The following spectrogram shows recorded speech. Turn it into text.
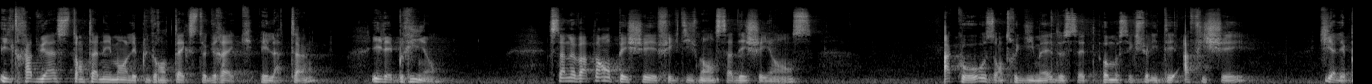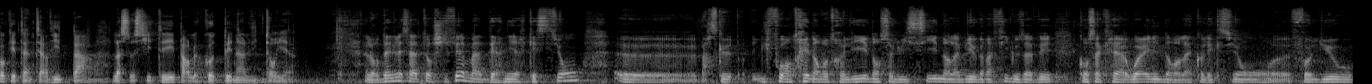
Il traduit instantanément les plus grands textes grecs et latins. Il est brillant. Ça ne va pas empêcher effectivement sa déchéance à cause, entre guillemets, de cette homosexualité affichée qui à l'époque est interdite par la société et par le code pénal victorien. Alors Daniel Salator Schiffer, ma dernière question, euh, parce qu'il faut entrer dans votre livre, dans celui-ci, dans la biographie que vous avez consacrée à Wilde dans la collection euh, Folio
